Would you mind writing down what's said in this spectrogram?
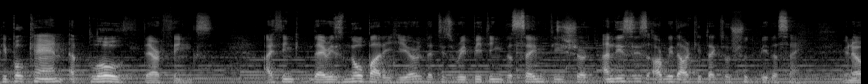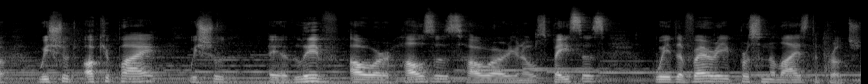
people can upload their things. I think there is nobody here that is repeating the same T-shirt, and this is our with architecture should be the same. You know, we should occupy, we should uh, Uh, live our houses, our you know spaces, with a very personalized approach.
